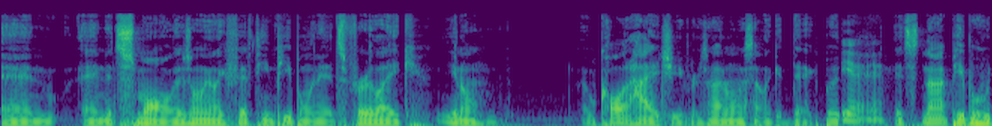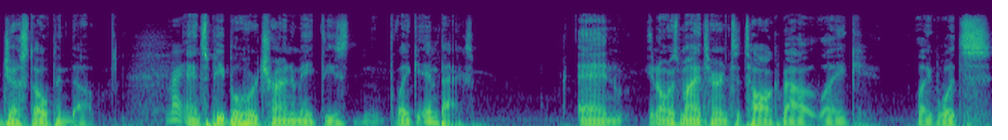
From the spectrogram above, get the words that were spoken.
and and it's small. There's only like 15 people in it. It's for like you know, I would call it high achievers. I don't want to sound like a dick, but Yeah. yeah. it's not people who just opened up. Right. and it's people who are trying to make these like impacts and you know it was my turn to talk about like like what's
